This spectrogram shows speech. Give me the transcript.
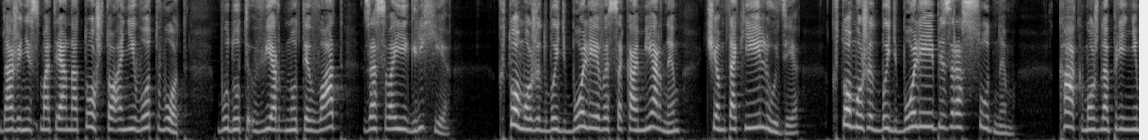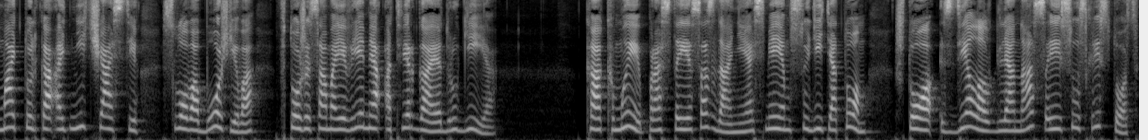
даже несмотря на то, что они вот-вот – будут ввергнуты в ад за свои грехи. Кто может быть более высокомерным, чем такие люди? Кто может быть более безрассудным? Как можно принимать только одни части Слова Божьего, в то же самое время отвергая другие? Как мы, простые создания, смеем судить о том, что сделал для нас Иисус Христос,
